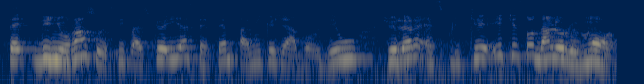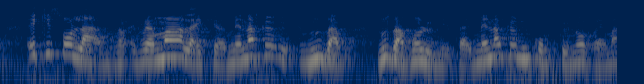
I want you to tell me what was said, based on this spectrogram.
C'est l'ignorance aussi, parce qu'il y a certaines familles que j'ai abordées où je leur ai expliqué et qui sont dans le remords et qui sont là vraiment, like, maintenant que nous nous avons le message. Maintenant que nous comprenons vraiment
